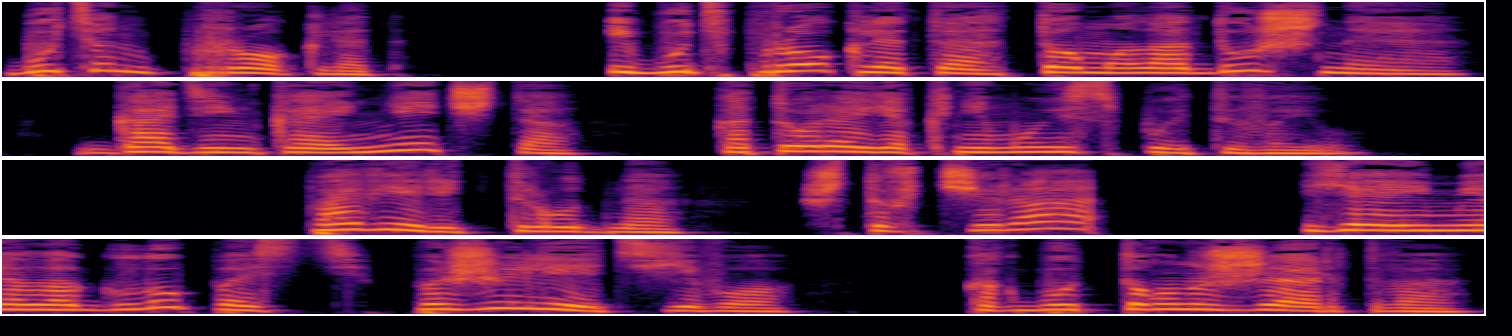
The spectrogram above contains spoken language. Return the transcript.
Будь он проклят, и будь проклято то малодушное, гаденькое нечто, которое я к нему испытываю. Поверить трудно, что вчера я имела глупость пожалеть его, как будто он жертва,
